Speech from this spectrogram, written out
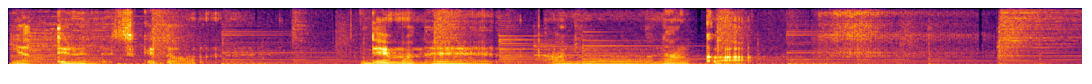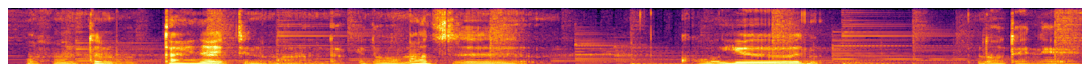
やってるんですけど。でもねあのー、なんか本当にもったいないっていうのもあるんだけどまずこういうのでね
